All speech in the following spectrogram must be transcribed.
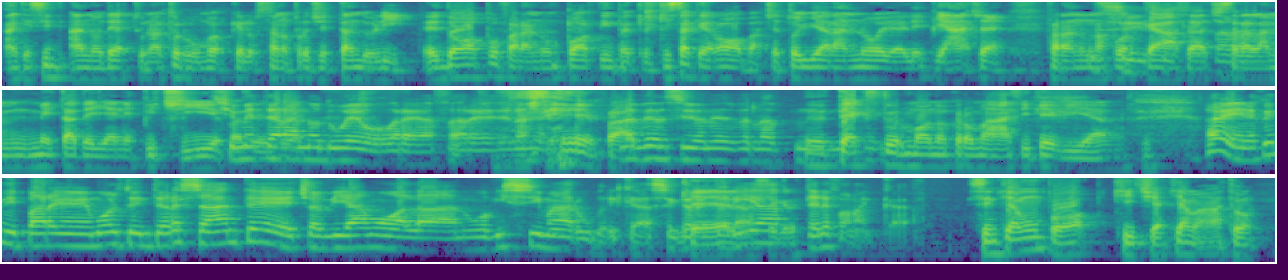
anche se hanno detto un altro rumor che lo stanno progettando lì e dopo faranno un porting perché chissà che roba, cioè toglieranno le, le piante, cioè faranno una porcata, sì, sì, ci sarà la metà degli NPC. Ci metteranno due ore a fare la, Sì, la versione per la genere. texture monocromatiche e via. Va bene, quindi pare molto interessante ci avviamo alla nuovissima rubrica segreteria segre- telefonica. Sentiamo un po' chi ci ha chiamato.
